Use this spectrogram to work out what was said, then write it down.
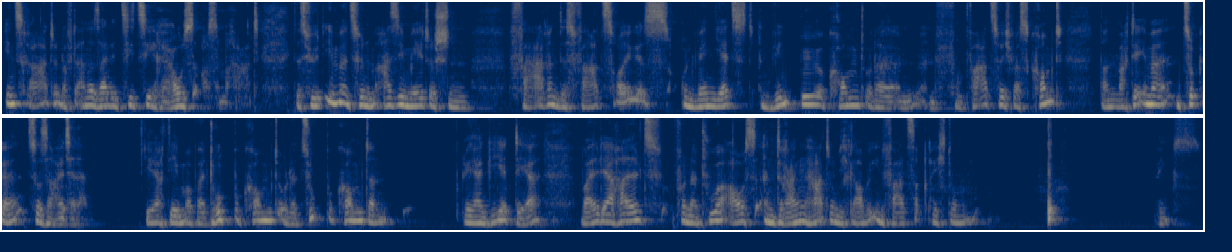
ins Rad und auf der anderen Seite zieht sie raus aus dem Rad. Das führt immer zu einem asymmetrischen Fahren des Fahrzeuges. Und wenn jetzt ein Windböe kommt oder ein, ein vom Fahrzeug was kommt, dann macht er immer einen Zucker zur Seite. Je nachdem, ob er Druck bekommt oder Zug bekommt, dann reagiert der, weil der halt von Natur aus einen Drang hat und ich glaube in Fahrtrichtung links.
